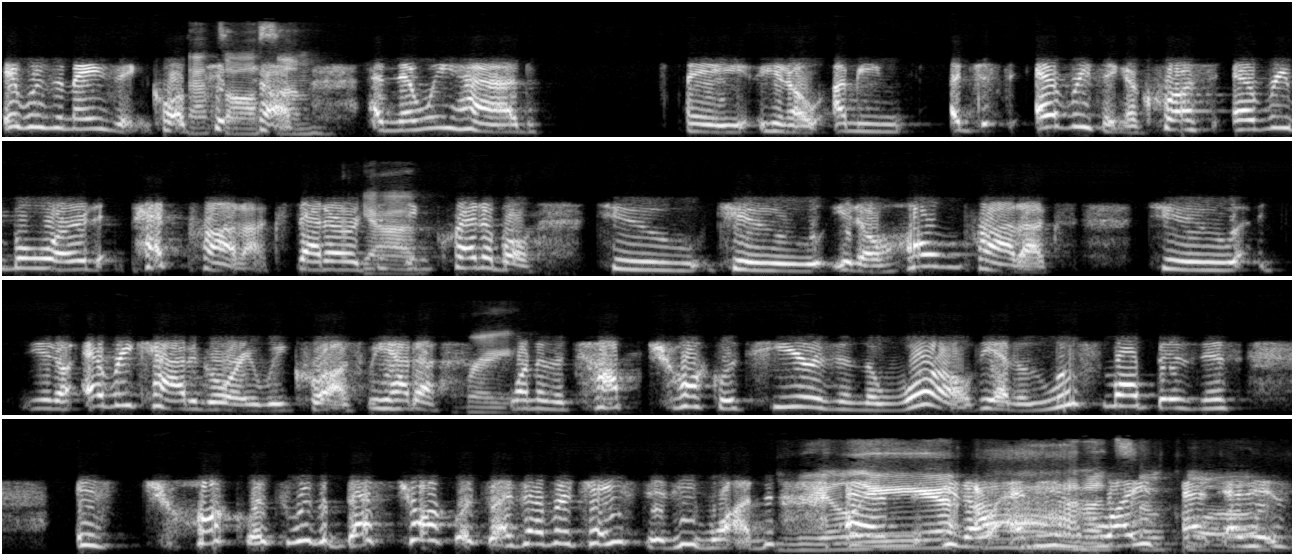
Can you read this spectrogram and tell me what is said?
it was amazing called That's tip awesome. and then we had a you know i mean uh, just everything across every board pet products that are yeah. just incredible to to you know home products to you know every category we crossed. We had a right. one of the top chocolatiers in the world. He had a little small business. His chocolates were the best chocolates I've ever tasted. He won, really, and you know, oh, and his ah, life, so cool. and, and, his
